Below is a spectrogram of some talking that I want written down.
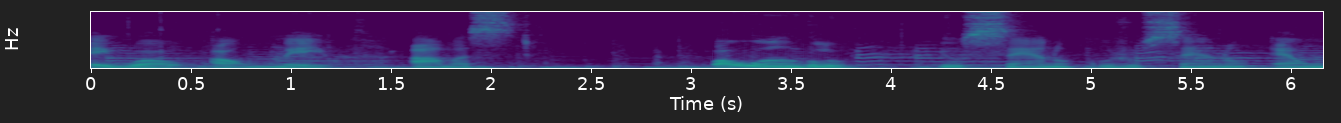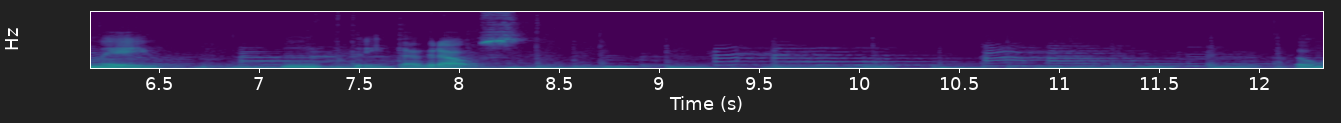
é igual a 1 meio. Ah, mas qual o ângulo e o seno, cujo seno é 1 meio? Hum, 30 graus. Então,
